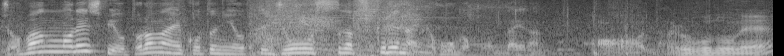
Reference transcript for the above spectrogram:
序盤のレシピを取らないことによって上質が作れないの方が問題なんだ。ああなるほどね。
